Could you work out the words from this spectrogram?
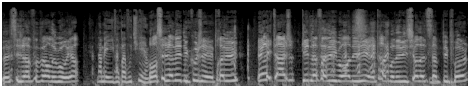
même si j'ai un peu peur de mourir. Non mais ils vont pas vous tuer. Hein. On sait jamais, du coup, j'ai prévu héritage, qui est de la famille Morandini, héritera de mon émission Non-Stop People,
